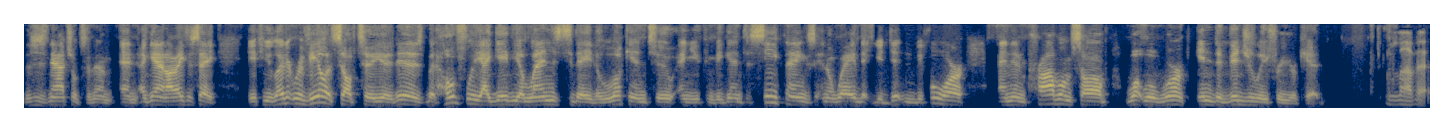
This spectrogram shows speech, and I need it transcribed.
this is natural to them." And again, I like to say, if you let it reveal itself to you, it is. But hopefully, I gave you a lens today to look into, and you can begin to see things in a way that you didn't before, and then problem solve what will work individually for your kid. Love it.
